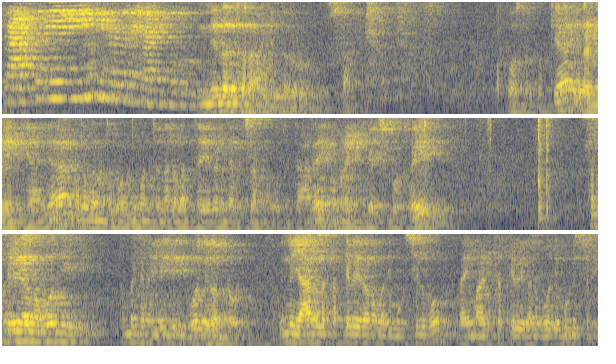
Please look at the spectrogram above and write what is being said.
ಪ್ರಾರ್ಥನೆಯಲ್ಲಿಯೂ ನಿರತರಾಗಿದ್ದರು ನಿರತರಾಗಿದ್ದರು ಸಾಕು ಅಪೋಸ್ತಲ ಕೃತ್ಯ ಎರಡನೇ ಅಧ್ಯಾಯ ನಲವತ್ತ ಒಂದು ಮತ್ತು ನಲವತ್ತ ಎರಡನೇ ವಚನ ಓದಿದ್ದಾರೆ ಗಮನಕ್ಕೆ ಕೇಳಿಸ್ಕೊಡ್ರಿ ಸತ್ಯವೇದನ ಓದಿ ತುಂಬ ಜನ ಇಲ್ಲಿ ಓದಿರೋಂಥವ್ರು ಇನ್ನು ಯಾರೆಲ್ಲ ಸತ್ಯವೇದನ ಓದಿ ಮುಗಿಸಿಲ್ವೋ ದಯಮಾಡಿ ಸತ್ಯವೇದನ ಓದಿ ಮುಗಿಸ್ರಿ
